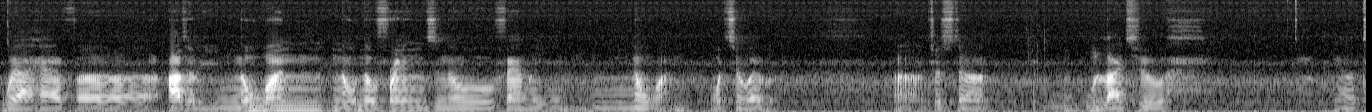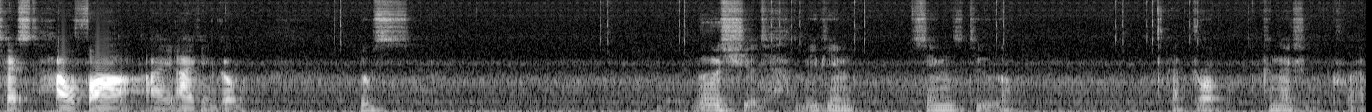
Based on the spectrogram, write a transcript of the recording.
where I have uh, utterly no one, no no friends, no family, no one whatsoever just uh, would like to you know test how far I, I can go. Oops. Oh shit. The VPN seems to have dropped connection. Crap.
